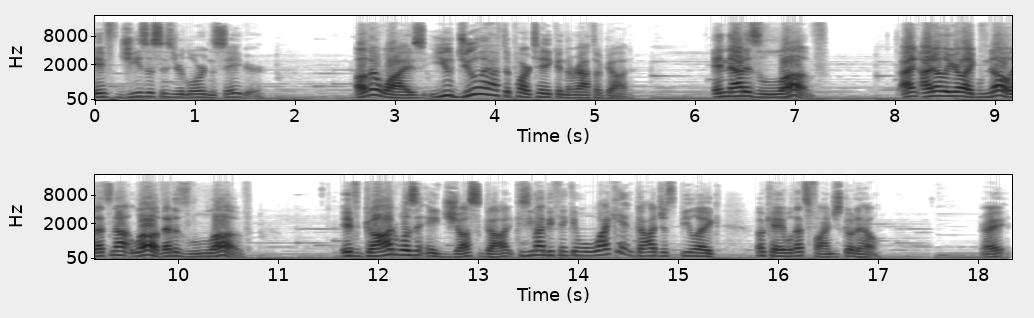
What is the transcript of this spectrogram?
if Jesus is your Lord and Savior. Otherwise, you do have to partake in the wrath of God. And that is love. I, I know that you're like, no, that's not love. That is love. If God wasn't a just God, because you might be thinking, well, why can't God just be like, okay, well, that's fine, just go to hell? Right?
